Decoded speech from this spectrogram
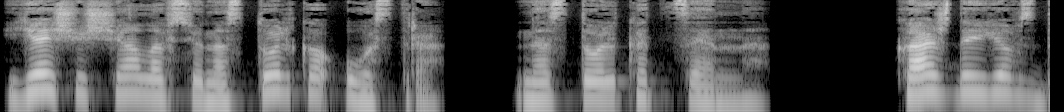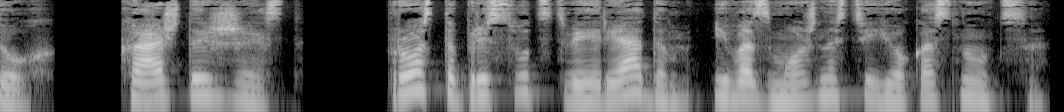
я ощущала все настолько остро, настолько ценно. Каждый ее вздох, каждый жест, просто присутствие рядом и возможность ее коснуться.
